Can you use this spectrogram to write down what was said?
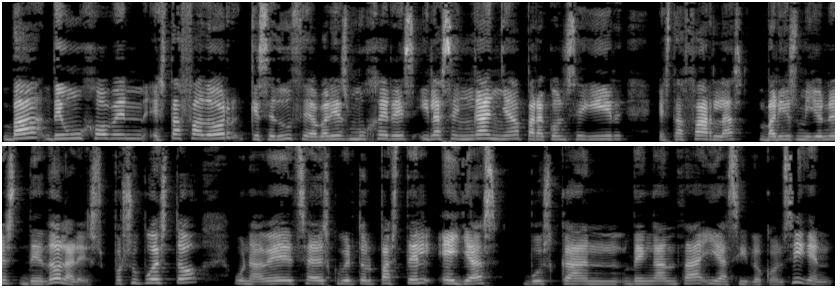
va de un joven estafador que seduce a varias mujeres y las engaña para conseguir estafarlas varios millones de dólares. Por supuesto, una vez se ha descubierto el pastel, ellas buscan venganza y así lo consiguen.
